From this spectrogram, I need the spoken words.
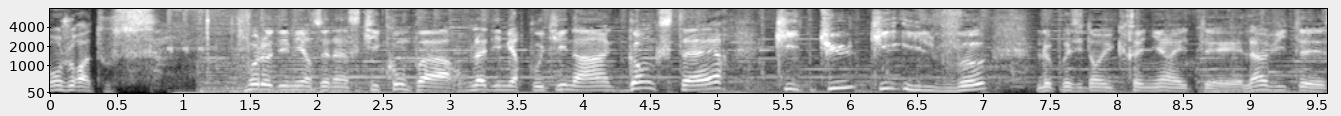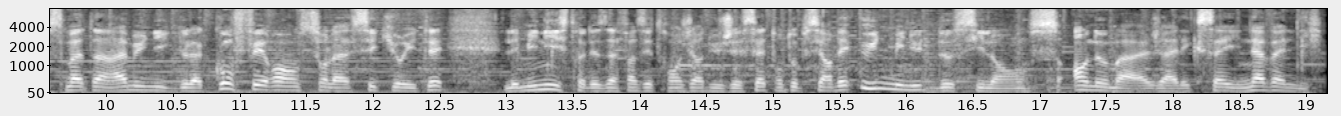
Bonjour à tous. Volodymyr Zelensky compare Vladimir Poutine à un gangster qui tue qui il veut. Le président ukrainien était l'invité ce matin à Munich de la conférence sur la sécurité. Les ministres des Affaires étrangères du G7 ont observé une minute de silence en hommage à Alexei Navalny.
